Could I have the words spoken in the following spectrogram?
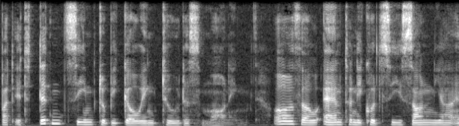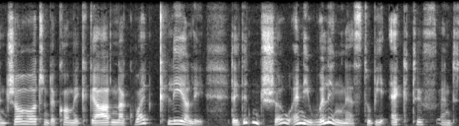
but it didn't seem to be going to this morning. Although Anthony could see Sonia and George and the comic gardener quite clearly, they didn't show any willingness to be active and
